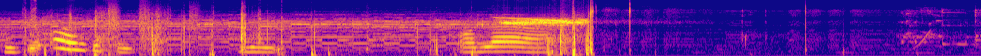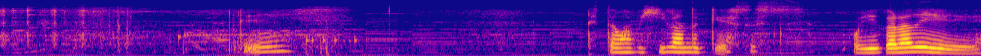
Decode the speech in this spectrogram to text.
Pues yo, qué soy. Hola. Te estamos vigilando qué haces. Oye, cara de...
